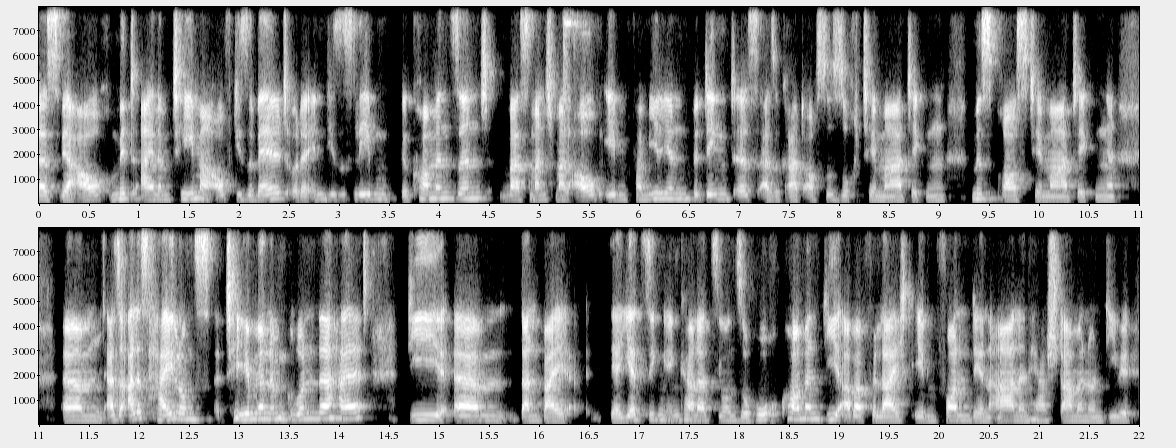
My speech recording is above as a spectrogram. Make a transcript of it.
dass wir auch mit einem Thema auf diese Welt oder in dieses Leben gekommen sind, was manchmal auch eben familienbedingt ist, also gerade auch so Suchtthematiken, Missbrauchsthematiken, ähm, also alles Heilungsthemen im Grunde halt, die ähm, dann bei der jetzigen Inkarnation so hochkommen, die aber vielleicht eben von den Ahnen her stammen und die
